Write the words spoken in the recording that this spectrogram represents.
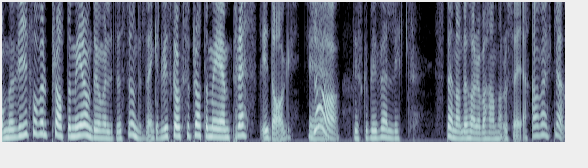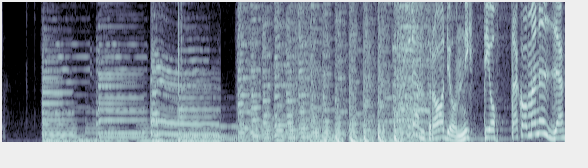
men vi får väl prata mer om det om en liten stund helt enkelt. Vi ska också prata med en präst idag. Eh, Ja, Det ska bli väldigt spännande att höra vad han har att säga. ja verkligen. Studentradion 98,9.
